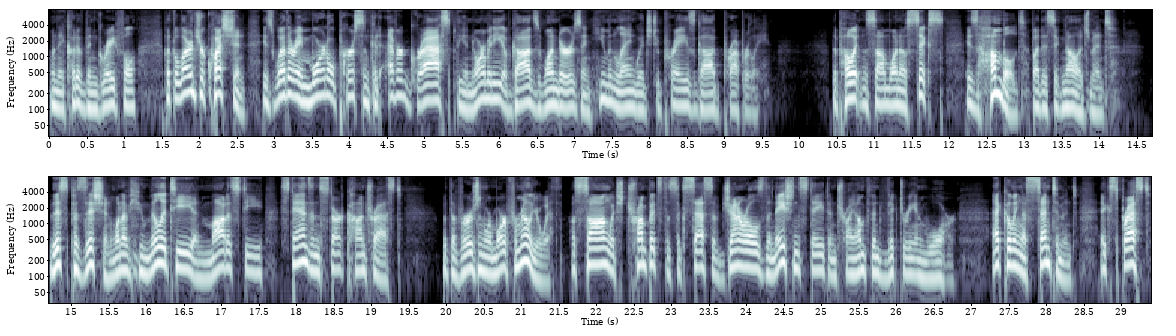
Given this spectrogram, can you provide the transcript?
when they could have been grateful. But the larger question is whether a mortal person could ever grasp the enormity of God's wonders in human language to praise God properly. The poet in Psalm 106 is humbled by this acknowledgement. This position, one of humility and modesty, stands in stark contrast with the version we're more familiar with, a song which trumpets the success of generals, the nation state, and triumphant victory in war. echoing a sentiment expressed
